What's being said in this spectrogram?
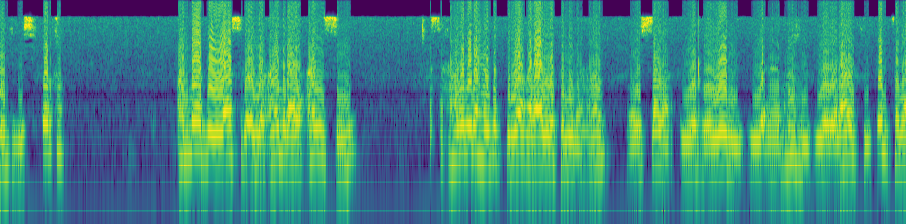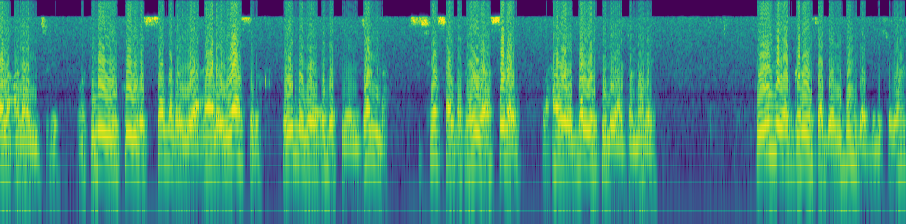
wejigiisi marka camaar bin yaasir ibnu camr alcansi saxaabada ilaahay darkii loo cadaabay ka mid ahaan oo isaga iyo hooyadii iyo aabihii iyo walaalkii intaba la cadaabi jiray. Waakiin nabigu ku yiri sabran yaa aala yaasir fa ina mawcidakuma aljanna waxa weye ballankiina waa jannade werigii waad garanaysaa de abujahal baa waa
